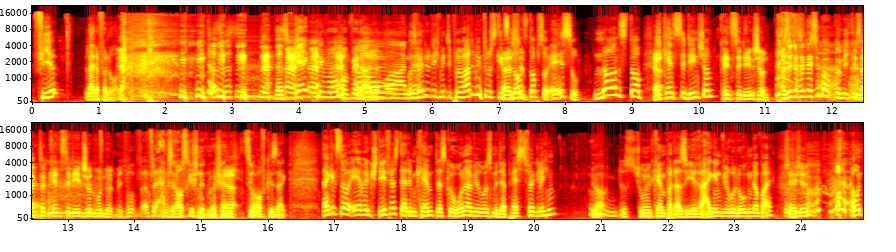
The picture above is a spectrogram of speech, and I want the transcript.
4. Leider verloren. Das ist das Gag-Niveau von Peter. Oh. Mann, Und ey. wenn du dich mit die Private mit triffst, geht's Ja, stimmt. nonstop so. Er ist so. Nonstop. Erkennst du den schon? Kennst du den schon? Also, dass er das überhaupt noch nicht gesagt hat, kennst du den schon, wundert mich. Vielleicht haben sie rausgeschnitten wahrscheinlich. Ja. Zu oft gesagt. Dann gibt's noch Erik Stehfest, der hat im Camp das Coronavirus mit der Pest verglichen. Ja, das Dschungelcamp hat also ihre eigenen Virologen dabei. Sehr schön. Und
